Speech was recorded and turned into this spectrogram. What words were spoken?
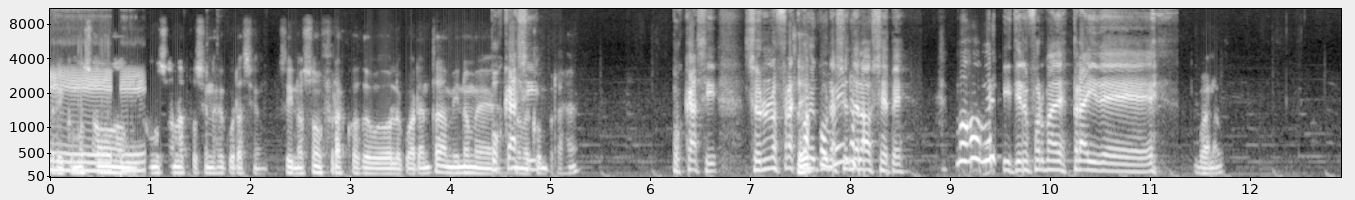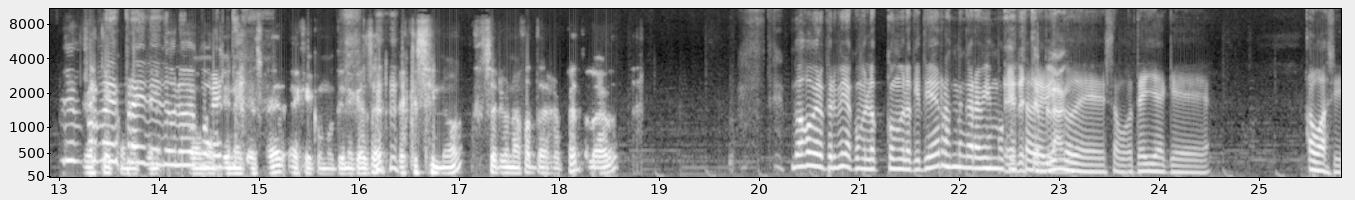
Eh, cómo, son, las pociones de curación? Si no son frascos de W40, a mí no me, pues no me compras, ¿eh? Pues casi. Son unos frascos de curación de la OCP. Y tienen forma de spray de. Bueno, es que de W40. Tiene que ser, es que como tiene que ser, es que si no, sería una falta de respeto, la verdad. Bajo, pero mira, como lo, como lo que tiene Rosmen ahora mismo que está este bebiendo de esa botella que. Algo así.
